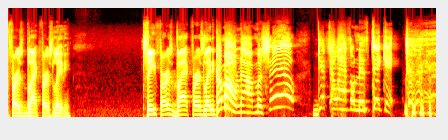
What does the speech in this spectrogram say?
first black first lady. See, first black first lady. Come on now, Michelle, get your ass on this ticket.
